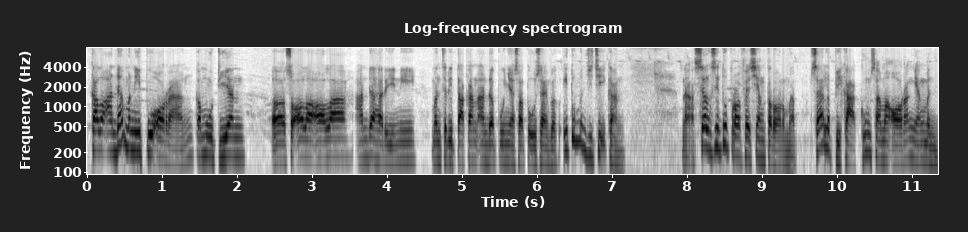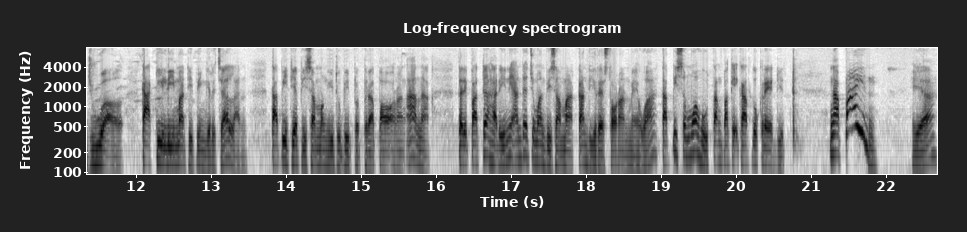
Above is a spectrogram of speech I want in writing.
kalau Anda menipu orang, kemudian uh, seolah-olah Anda hari ini menceritakan Anda punya satu usaha yang bagus, itu menjijikkan. Nah, sales itu profesi yang terhormat. Saya lebih kagum sama orang yang menjual kaki lima di pinggir jalan, tapi dia bisa menghidupi beberapa orang anak. Daripada hari ini Anda cuma bisa makan di restoran mewah, tapi semua hutang pakai kartu kredit. Ngapain? Ya,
